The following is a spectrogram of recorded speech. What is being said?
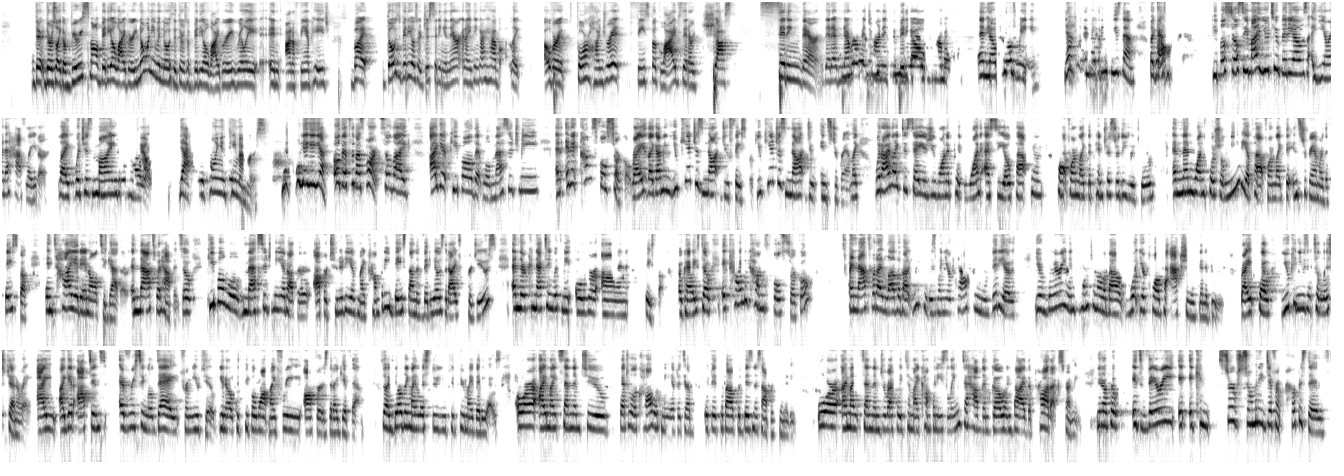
there, there's like a very small video library. No one even knows that there's a video library really in on a fan page, but those videos are just sitting in there. And I think I have like over 400 Facebook lives that are just sitting there that have never been turned into video. And nobody me. Yeah, and nobody sees them. But guess people still see my YouTube videos a year and a half later, like which is mind blowing. Yeah. We're pulling in team members. Yeah. Oh, yeah, yeah, yeah. Oh, that's the best part. So, like, I get people that will message me and, and it comes full circle, right? Like, I mean, you can't just not do Facebook. You can't just not do Instagram. Like, what I like to say is you want to pick one SEO platform, platform like the Pinterest or the YouTube and then one social media platform like the Instagram or the Facebook and tie it in all together. And that's what happens. So people will message me about the opportunity of my company based on the videos that I've produced, and they're connecting with me over on Facebook. Okay. So it kind of comes full circle. And that's what I love about YouTube is when you're crafting your videos, you're very intentional about what your call to action is going to be right? So you can use it to list generate. I, I get opt-ins every single day from YouTube, you know, because people want my free offers that I give them. So I'm building my list through YouTube through my videos. Or I might send them to schedule a call with me if it's a if it's about the business opportunity. Or I might send them directly to my company's link to have them go and buy the products from me. You know, so it's very it, it can serve so many different purposes.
